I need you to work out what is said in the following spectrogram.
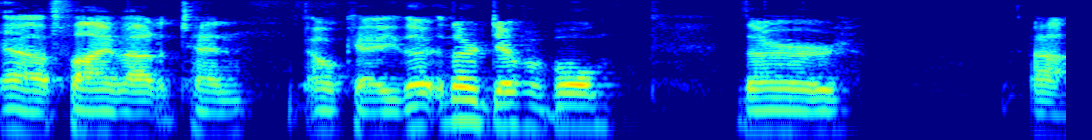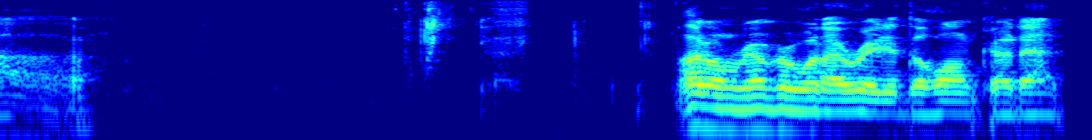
uh, 5 out of 10. Okay, they're, they're dippable. They're, uh, I don't remember what I rated the long cut at.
